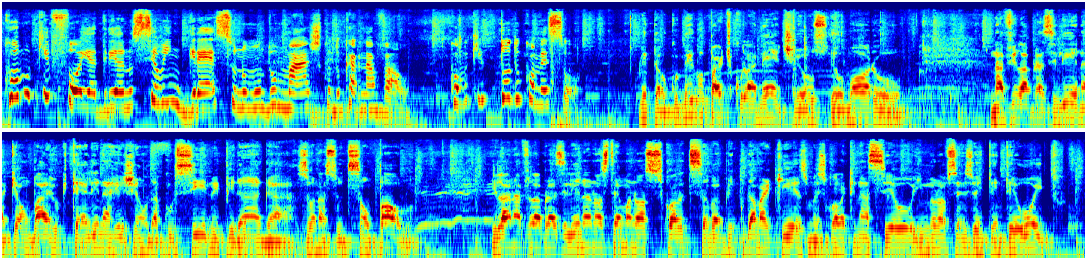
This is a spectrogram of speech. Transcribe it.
como que foi, Adriano, seu ingresso no mundo mágico do carnaval? Como que tudo começou? Então, comigo particularmente, eu, eu moro na Vila Brasilina, que é um bairro que tem ali na região da Cursino, Ipiranga, Zona Sul de São Paulo. E lá na Vila Brasilina nós temos a nossa escola de samba Brinco da Marquesa, uma escola que nasceu em 1988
